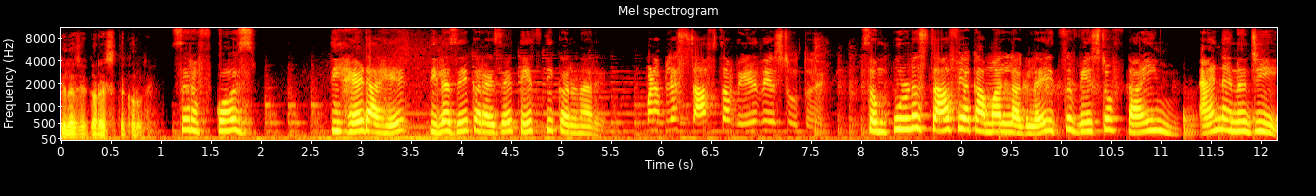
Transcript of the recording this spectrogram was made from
तिला जे करायचं ते करू दे. सर ऑफकोर्स ती हेड आहे. तिला जे करायचंय तेच ती करणार आहे. पण आपल्या स्टाफचा वेळ वेस्ट होतोय. संपूर्ण स्टाफ या कामाला लागलाय. It's a waste of time and energy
